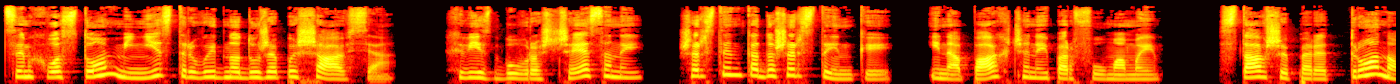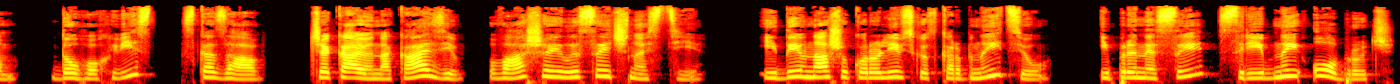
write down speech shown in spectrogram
Цим хвостом міністр, видно, дуже пишався. Хвіст був розчесаний, шерстинка до шерстинки і напахчений парфумами. Ставши перед троном, довгохвіст сказав Чекаю наказів вашої лисичності. Іди в нашу королівську скарбницю і принеси срібний обруч,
